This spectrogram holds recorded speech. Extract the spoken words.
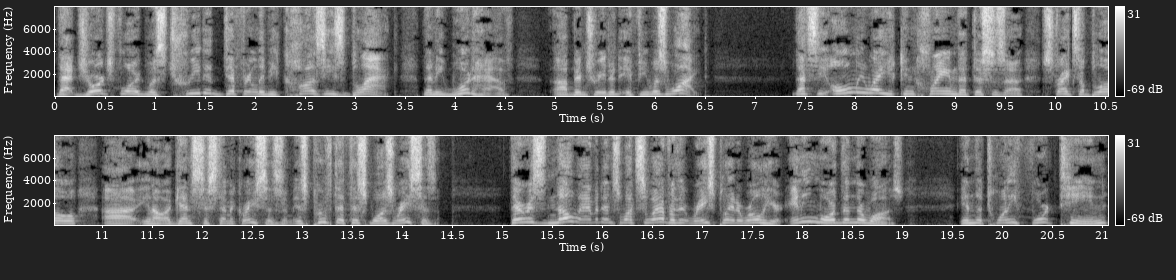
That George Floyd was treated differently because he's black than he would have uh, been treated if he was white. That's the only way you can claim that this is a strikes a blow, uh, you know, against systemic racism is proof that this was racism. There is no evidence whatsoever that race played a role here, any more than there was in the 2014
